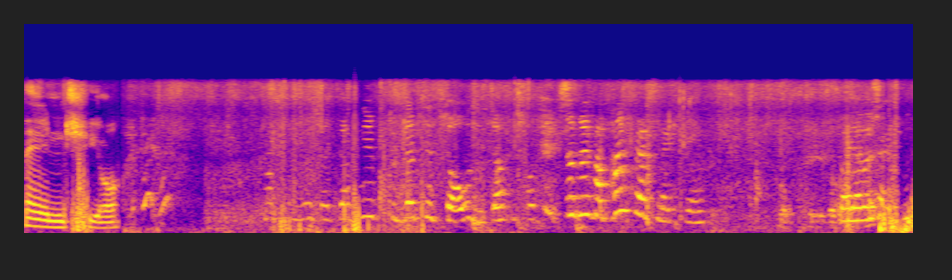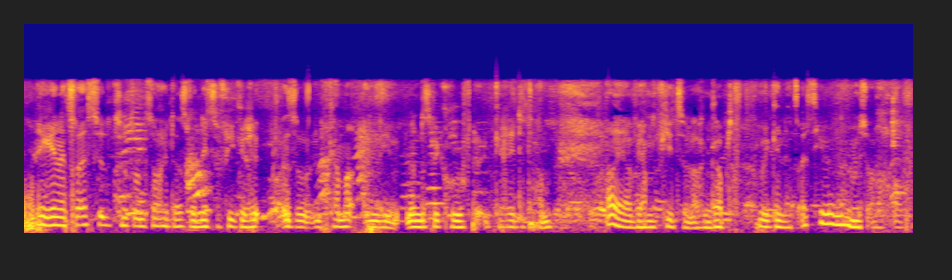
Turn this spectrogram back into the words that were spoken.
Mensch, nicht, du bleibst jetzt zu Hause. Ich darf nicht raus. Ich soll mal Punchflash wegnehmen. Weil er wahrscheinlich gehen jetzt zur Institut und sorry, dass wir nicht so viel geredet, also in, Kamera, in, die, in das Mikro geredet haben. Aber ja, wir haben viel zu lachen gehabt. Wir gehen jetzt Eis hier und dann nehme ich auch noch auf.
